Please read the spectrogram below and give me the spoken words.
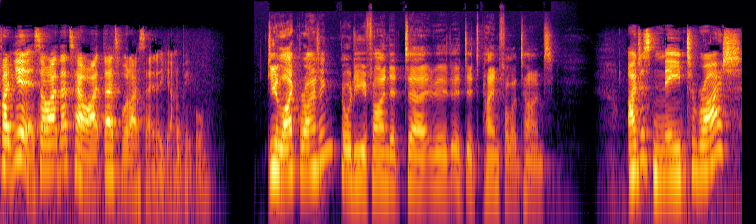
but, yeah, so I, that's how I that's what I say to young people. Do you like writing, or do you find it, uh, it it's painful at times? I just need to write,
